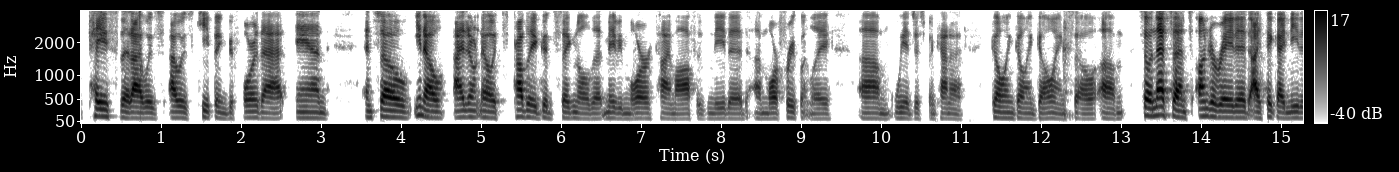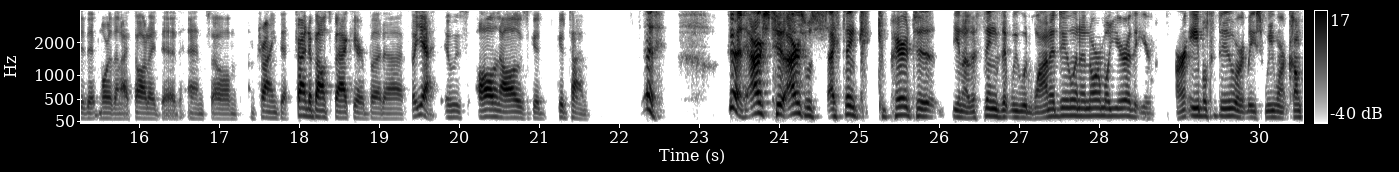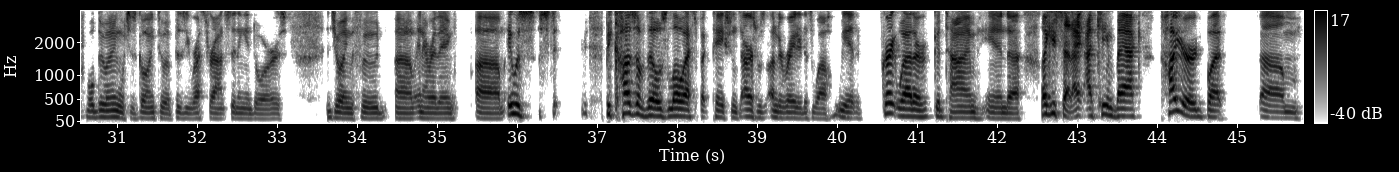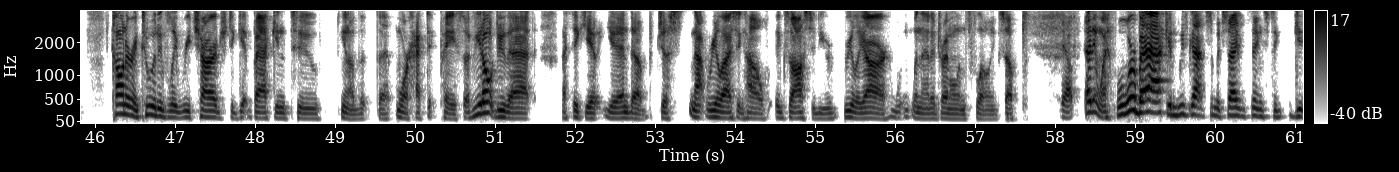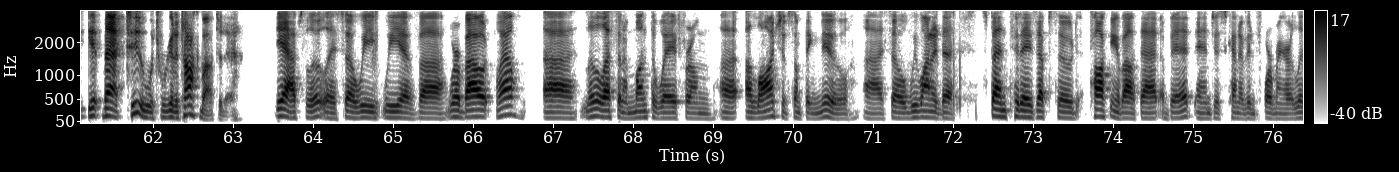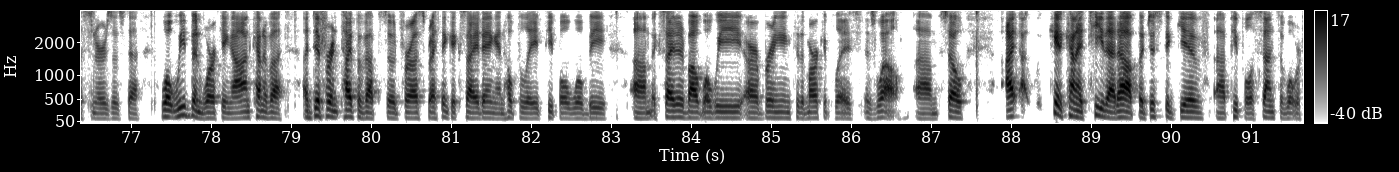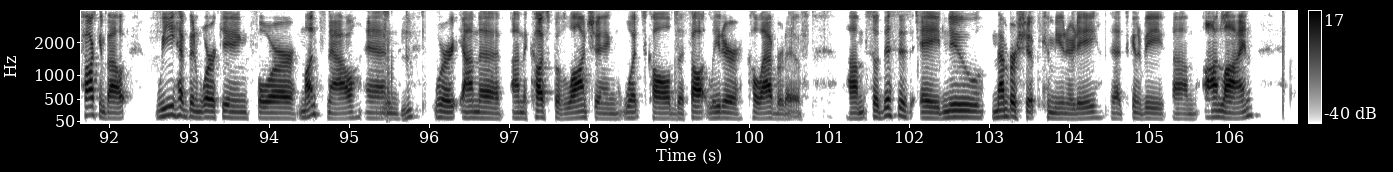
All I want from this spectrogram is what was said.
pace that I was I was keeping before that, and and so you know I don't know. It's probably a good signal that maybe more time off is needed uh, more frequently. Um, we had just been kind of going, going, going. So um, so in that sense, underrated. I think I needed it more than I thought I did, and so I'm, I'm trying to trying to bounce back here. But uh, but yeah, it was all in all, it was a good good time. Good. Good. Ours too. Ours was, I think, compared to you know the things that we would want to do in a normal year that you aren't able to do, or at least we weren't comfortable doing, which is going to a busy restaurant, sitting indoors, enjoying the food um, and everything. Um, it was st- because of those low expectations. Ours was underrated as well. We had great weather, good time, and uh, like you said, I, I came back tired, but um, counterintuitively recharged to get back into you know the, the more hectic pace so if you don't do that i think you you end up just not realizing how exhausted you really are when that adrenaline's flowing so yeah anyway well we're back and we've got some exciting things to get, get back to which we're going to talk about today yeah absolutely so we we have uh we're about well a little less than a month away from uh, a launch of something new. Uh, so we wanted to spend today's episode talking about that a bit and just kind of informing our listeners as to what we've been working on. Kind of a, a different type of episode for us, but I think exciting, and hopefully people will be um, excited about what we are bringing to the marketplace as well. Um, so I, I could kind of tee that up, but just to give uh, people a sense of what we're talking about we have been working for months now and mm-hmm. we're on the on the cusp of launching what's called the thought leader collaborative. Um, so this is a new membership community that's going to be um, online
